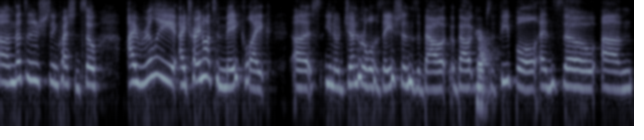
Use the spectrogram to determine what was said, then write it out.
Um, that's an interesting question. So I really I try not to make like uh, you know generalizations about about groups yeah. of people, and so. Um,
